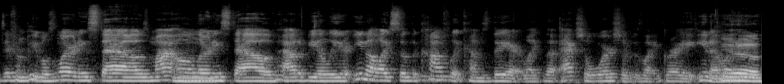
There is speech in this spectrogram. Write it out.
different people's learning styles, my own mm-hmm. learning style of how to be a leader. You know, like so the conflict comes there. Like the actual worship is like great, you know, like Yeah.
